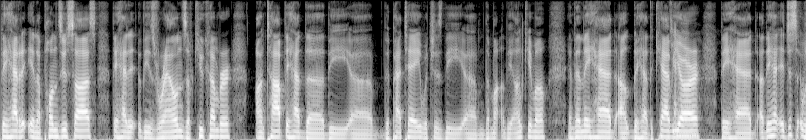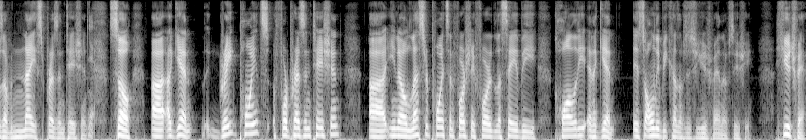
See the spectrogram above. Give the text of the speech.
They had it in a ponzu sauce. They had it these rounds of cucumber on top. They had the the uh, the pate, which is the um, the the ankimo, and then they had uh, they had the caviar. They had uh, they had it just it was a nice presentation. Yeah. So uh, again, great points for presentation. Uh, you know, lesser points unfortunately for let's say the quality. And again, it's only because I'm just a huge fan of sushi. Huge fan.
